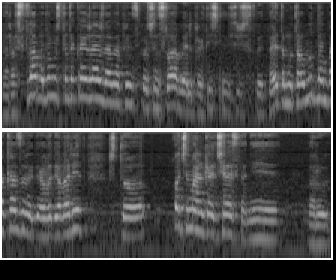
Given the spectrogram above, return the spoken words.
воровства, потому что такая жажда, она, в принципе, очень слабая или практически не существует. Поэтому Талмуд нам показывает, говорит, что Очень маленькая часть они воруют.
